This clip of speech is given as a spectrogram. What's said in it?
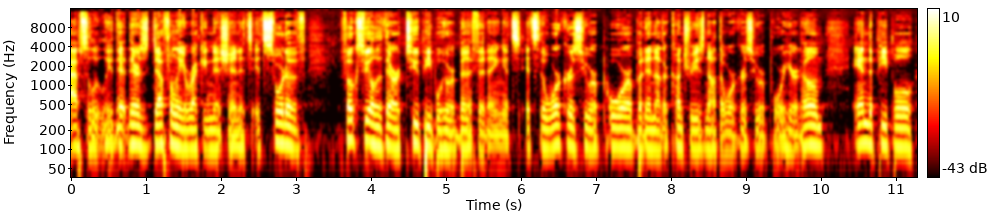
absolutely. there's definitely a recognition. It's it's sort of folks feel that there are two people who are benefiting. It's it's the workers who are poor but in other countries, not the workers who are poor here at home, and the people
